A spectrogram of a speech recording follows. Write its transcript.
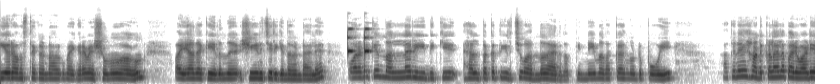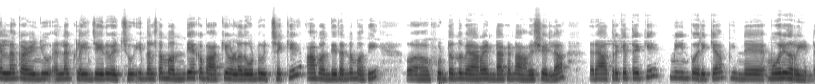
ഈ ഒരു അവസ്ഥ കണ്ടാൽ അവർക്ക് ഭയങ്കര വിഷമമാകും വയ്യാതെയൊക്കെ ഇരുന്ന് ക്ഷീണിച്ചിരിക്കുന്ന കണ്ടാൽ ഒരിടയ്ക്ക് നല്ല രീതിക്ക് ഹെൽത്തൊക്കെ തിരിച്ചു വന്നതായിരുന്നു. പിന്നെയും അതൊക്കെ അങ്ങോട്ട് പോയി. അങ്ങനെ അടുക്കളയിലെ പരിപാടി എല്ലാം കഴിഞ്ഞു. എല്ലാം ക്ലീൻ ചെയ്ത് വെച്ചു. ഇന്നലത്തെ മന്തിയൊക്കെ ബാക്കിയുള്ളത് കൊണ്ട് ഉച്ചയ്ക്ക് ആ മന്തി തന്നെ മതി. ഫുഡൊന്നും വേറെ ഉണ്ടാക്കേണ്ട ആവശ്യമില്ല. രാത്രിക്കത്തേക്ക് മീൻ പൊരിക്കാം പിന്നെ മോര് കറിയുണ്ട്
